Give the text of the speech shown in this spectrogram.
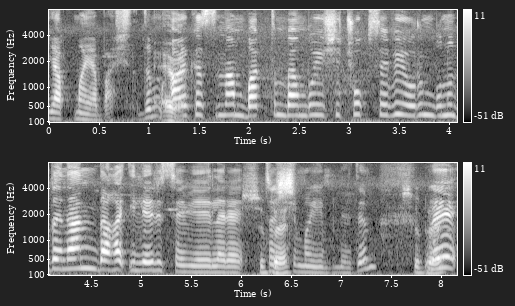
yapmaya başladım. Evet. Arkasından baktım ben bu işi çok seviyorum. Bunu denen daha ileri seviyelere Süper. taşımayım dedim. Süper. Ve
